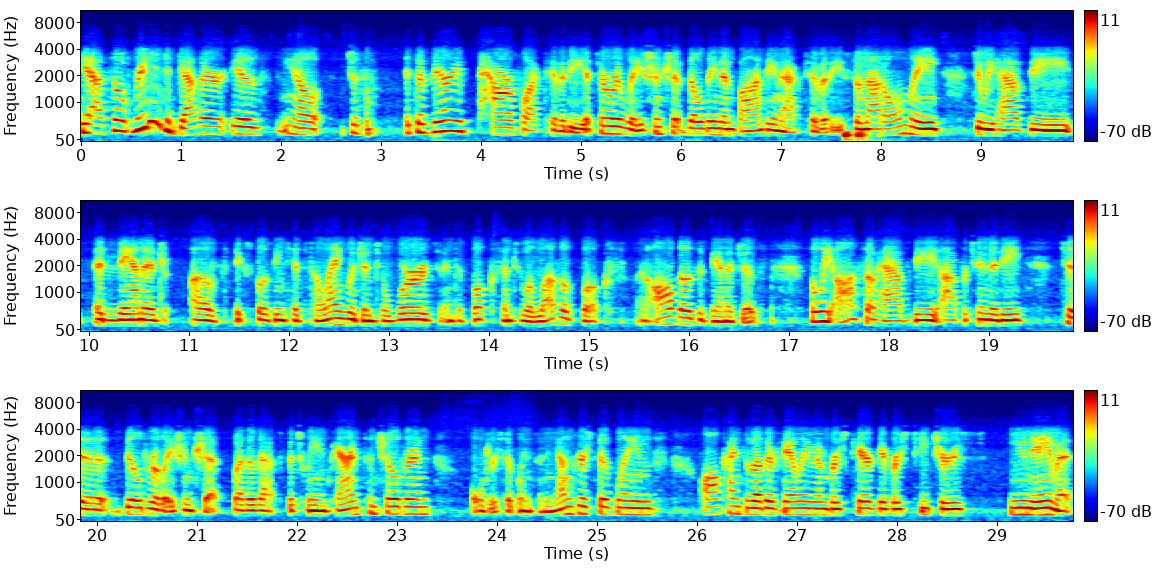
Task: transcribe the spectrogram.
Yeah, so reading together is, you know, just it's a very powerful activity. It's a relationship building and bonding activity. So not only do we have the advantage of exposing kids to language and to words and to books and to a love of books and all those advantages, but we also have the opportunity to build relationship, whether that's between parents and children, older siblings and younger siblings, all kinds of other family members, caregivers, teachers, you name it.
